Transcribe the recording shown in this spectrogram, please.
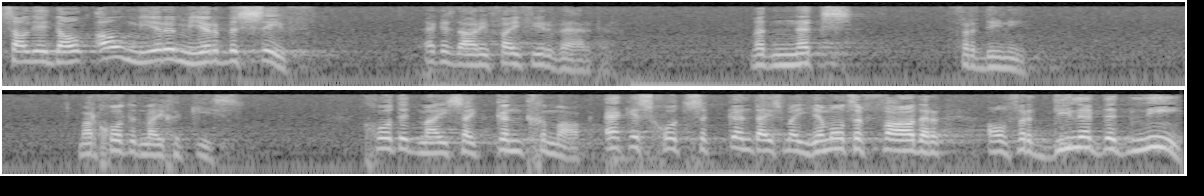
sal jy dalk al meer en meer besef. Ek is daardie 5 uur werker wat niks verdien nie. Maar God het my gekies. God het my sy kind gemaak. Ek is God se kind. Hy is my hemelse Vader al verdien ek dit nie.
